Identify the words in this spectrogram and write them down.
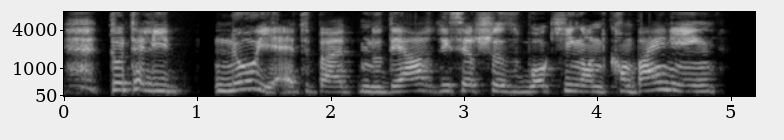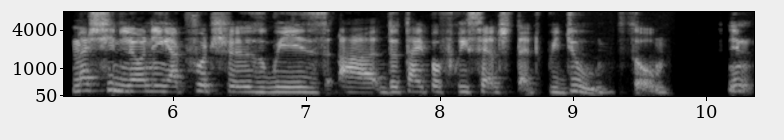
totally know yet, but you know, there are researchers working on combining machine learning approaches with uh, the type of research that we do. So in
